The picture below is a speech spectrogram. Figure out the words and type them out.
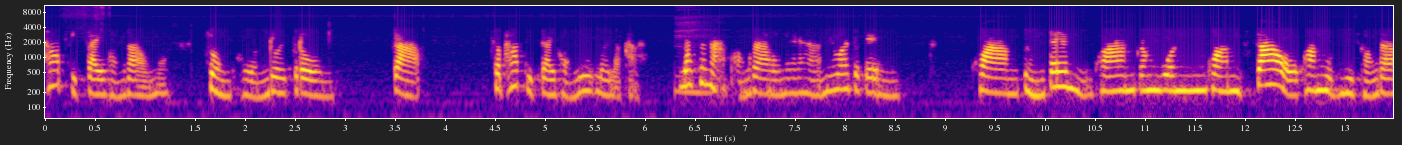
ภาพจิตใจของเราเนี่ย ส่งผลโดยตรงกับสภาพจิตใจของลูกเลยล่ะค่ะ ลักษณะของเราเนี่ยนะคะ ไม่ว่าจะเป็นความตื่นเต้น ความกังวล ความเศร้า ความหงุดหงิดของเรา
